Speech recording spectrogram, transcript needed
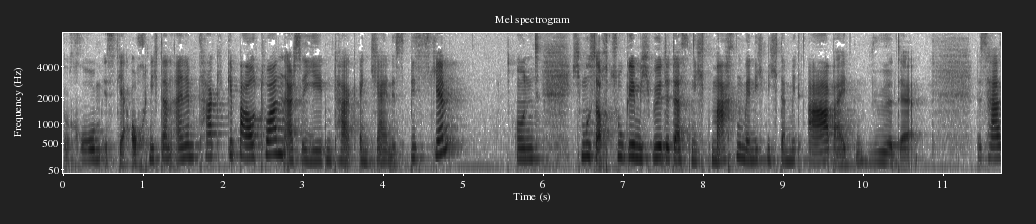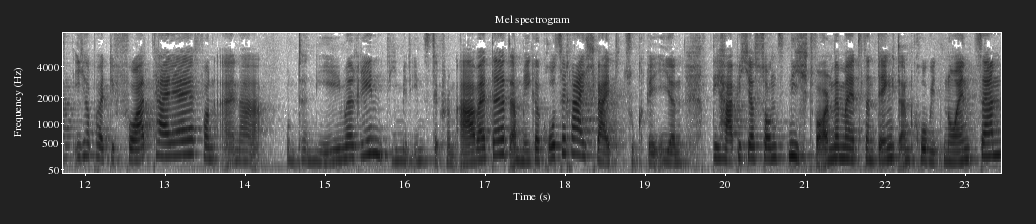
Rom ist ja auch nicht an einem Tag gebaut worden, also jeden Tag ein kleines bisschen. Und ich muss auch zugeben, ich würde das nicht machen, wenn ich nicht damit arbeiten würde. Das heißt, ich habe heute die Vorteile von einer Unternehmerin, die mit Instagram arbeitet, eine mega große Reichweite zu kreieren. Die habe ich ja sonst nicht. Vor allem, wenn man jetzt dann denkt an Covid-19,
